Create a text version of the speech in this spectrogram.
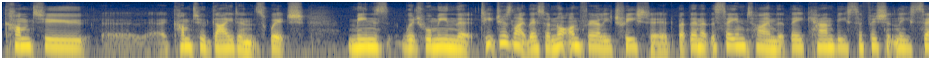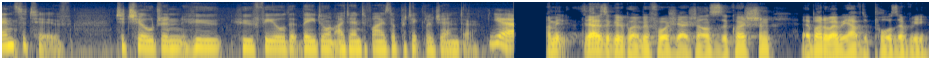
come to uh, come to guidance which means which will mean that teachers like this are not unfairly treated, but then at the same time that they can be sufficiently sensitive to children who who feel that they don't identify as a particular gender. Yeah. I mean, that's a good point. Before she actually answers the question, uh, by the way, we have to pause every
